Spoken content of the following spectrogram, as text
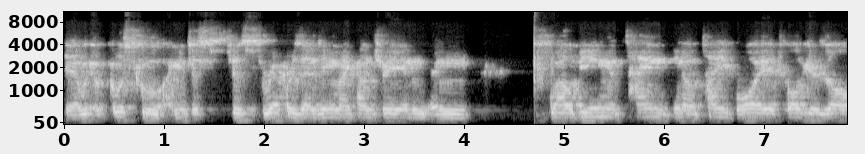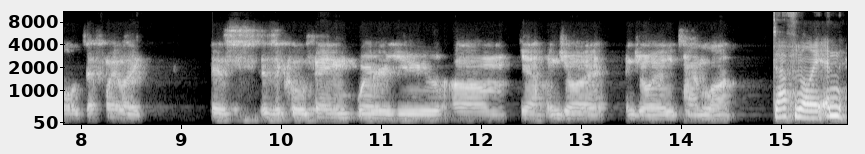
yeah, it, it, was cool. I mean, just just representing my country and, and while being a tiny, you know, tiny boy, 12 years old, definitely like is is a cool thing where you um, yeah enjoy enjoy the time a lot. Definitely. And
